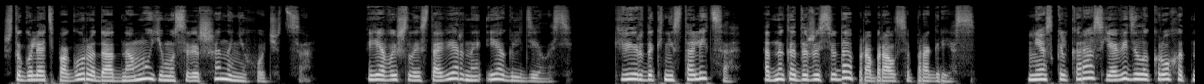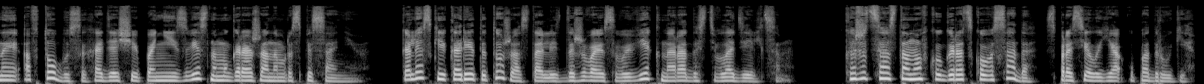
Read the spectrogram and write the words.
что гулять по городу одному ему совершенно не хочется. Я вышла из таверны и огляделась. Квирдок не столица, однако даже сюда пробрался прогресс. Несколько раз я видела крохотные автобусы, ходящие по неизвестному горожанам расписанию. Коляски и кареты тоже остались, доживая свой век на радость владельцам. «Кажется, остановка у городского сада?» — спросила я у подруги.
